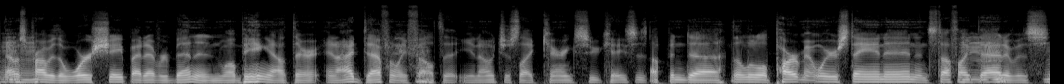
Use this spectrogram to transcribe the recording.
that was Mhm. probably the worst shape I'd ever been in while being out there, and I definitely felt it. You know, just like carrying suitcases up into the little apartment we were staying in and stuff like that. It was it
